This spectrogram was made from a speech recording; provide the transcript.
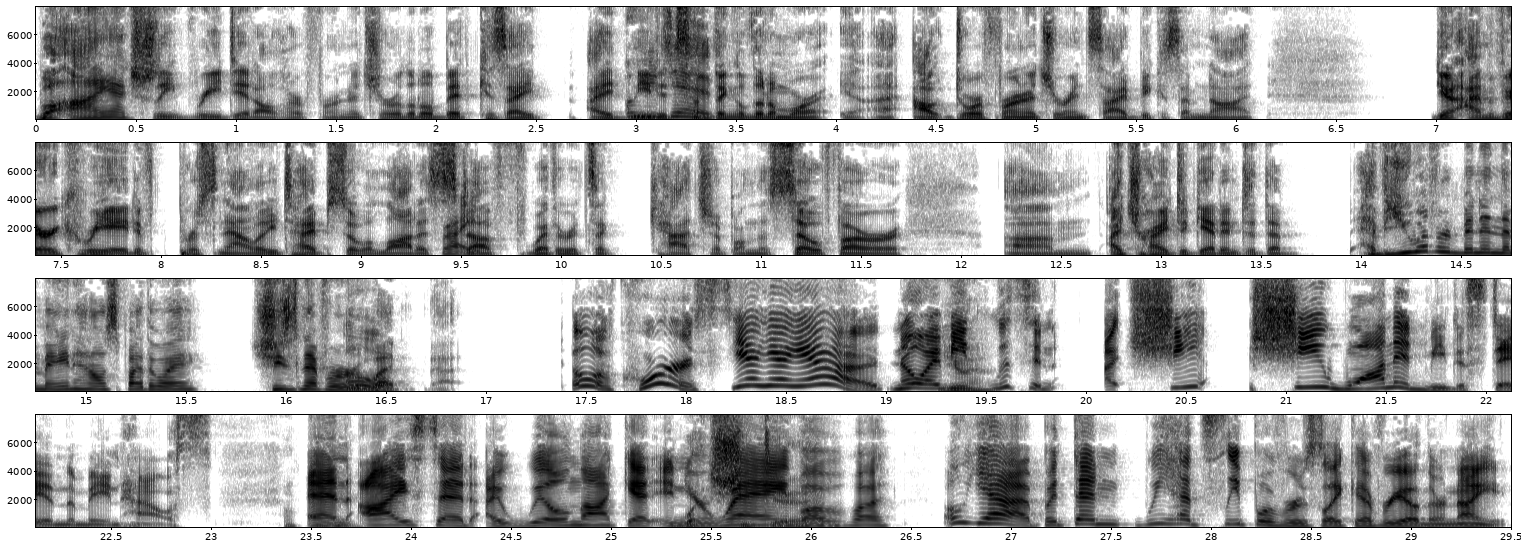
Well, I actually redid all her furniture a little bit because I I Oh, needed something a little more uh, outdoor furniture inside because I'm not. You know, I'm a very creative personality type, so a lot of Right. stuff, whether it's a catch up on the sofa or, um, I tried to get into the. Have you ever been in the main house? By the way, she's never Oh. let. Oh, of course. Yeah, yeah, yeah. No, I mean, Yeah. listen, I, she she wanted me to stay in the main house. And I said, I will not get in What, your way, blah, blah, blah. Oh, yeah. But then we had sleepovers like every other night.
